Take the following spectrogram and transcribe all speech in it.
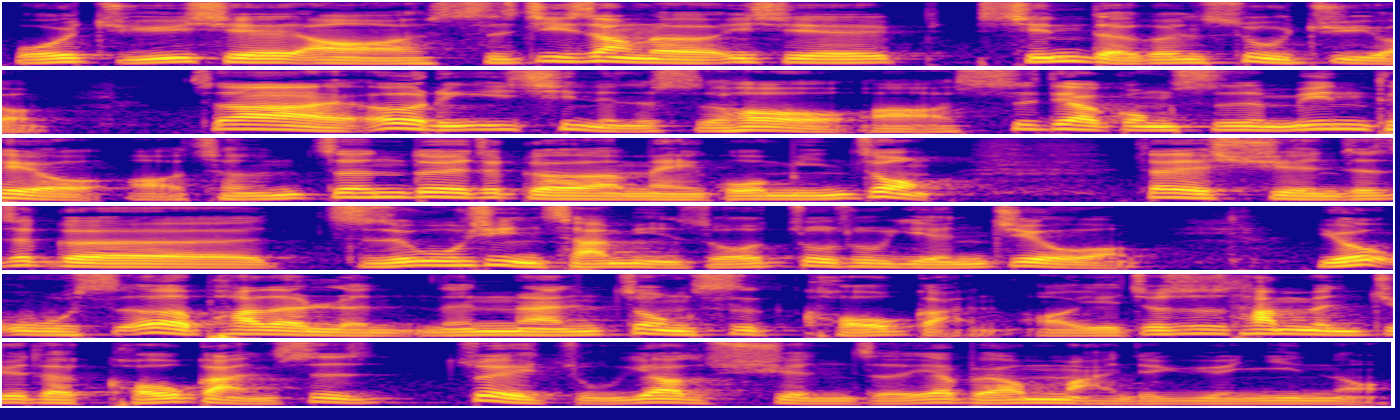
我会举一些啊，实际上的一些心得跟数据哦。在二零一七年的时候啊，市调公司 Mintel 啊，曾针对这个美国民众在选择这个植物性产品时候做出研究哦，有五十二趴的人仍然重视口感哦，也就是他们觉得口感是最主要的选择要不要买的原因哦。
